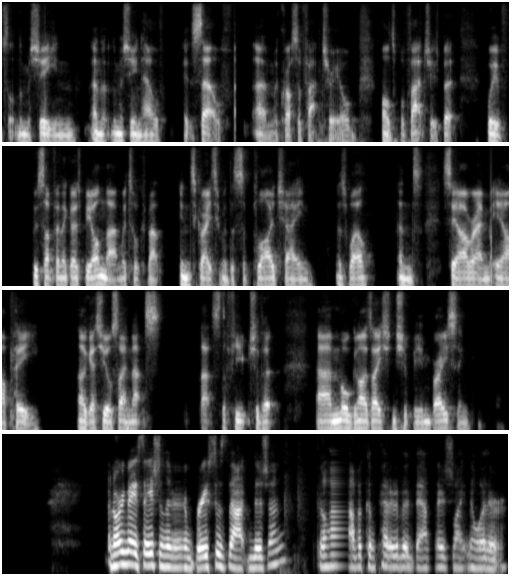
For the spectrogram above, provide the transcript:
sort of the machine and the machine health itself um, across a factory or multiple factories. But with with something that goes beyond that, and we're talking about integrating with the supply chain as well and CRM, ERP. I guess you're saying that's that's the future that um, organizations should be embracing. An organization that embraces that vision, they'll have a competitive advantage like no other.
